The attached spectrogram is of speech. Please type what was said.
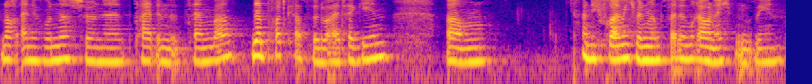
noch eine wunderschöne Zeit im Dezember. Der Podcast wird weitergehen. Ähm, und ich freue mich, wenn wir uns bei den Rauhnächten sehen.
